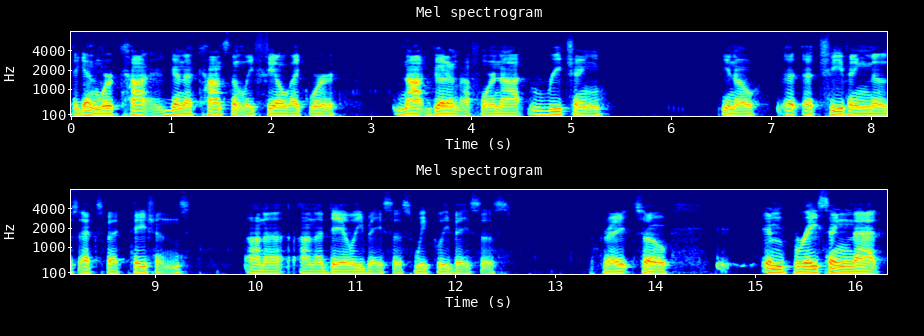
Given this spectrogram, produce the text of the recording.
again we're con- going to constantly feel like we're not good enough. We're not reaching you know a- achieving those expectations on a on a daily basis, weekly basis. Right? So embracing that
